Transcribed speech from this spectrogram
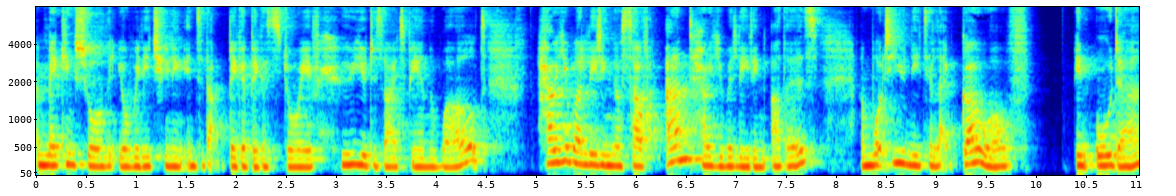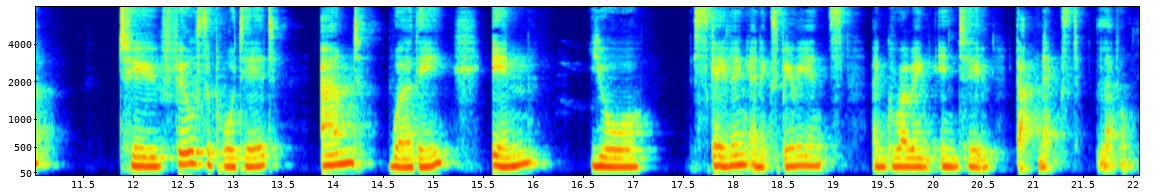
and making sure that you're really tuning into that bigger, bigger story of who you desire to be in the world, how you are leading yourself and how you are leading others, and what do you need to let go of in order to feel supported and worthy in your scaling and experience and growing into that next level.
